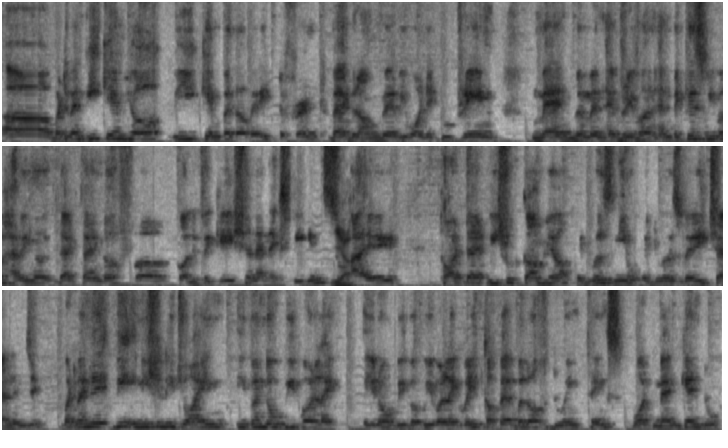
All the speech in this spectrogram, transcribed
Uh, but when we came here, we came with a very different background where we wanted to train men, women, everyone. And because we were having a, that kind of uh, qualification and experience, so Yeah. I thought that we should come here. It was new, it was very challenging. But when we initially joined, even though we were like, you know, we, we were like very capable of doing things what men can do,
